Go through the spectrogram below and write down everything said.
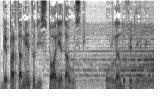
Departamento de História da USP. Orlando Fedeli.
